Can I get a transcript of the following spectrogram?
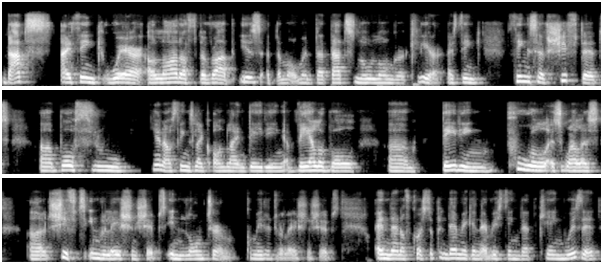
That's i think where a lot of the rub is at the moment that that's no longer clear. I think things have shifted uh, both through you know things like online dating available um, dating pool as well as uh, shifts in relationships in long-term committed relationships and then of course the pandemic and everything that came with it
